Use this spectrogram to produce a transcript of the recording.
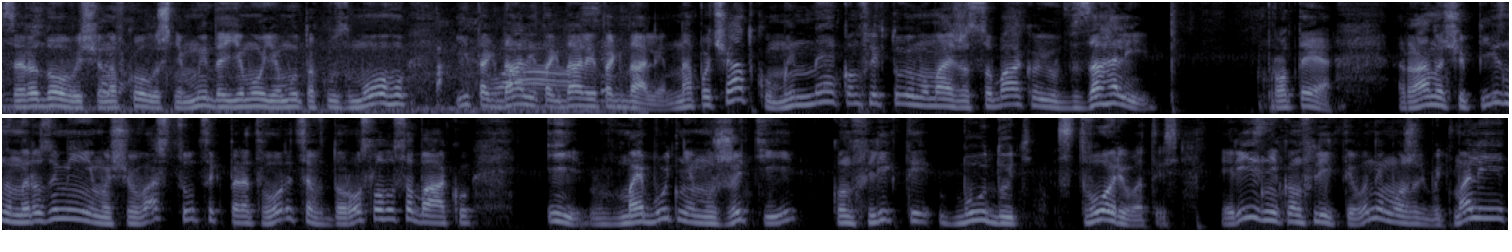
середовище навколишнє, ми даємо йому таку змогу і так далі. так далі, так далі. На початку ми не конфліктуємо майже з собакою взагалі. Проте рано чи пізно ми розуміємо, що ваш цуцик перетвориться в дорослого собаку, і в майбутньому житті конфлікти будуть створюватись. Різні конфлікти вони можуть бути малі,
